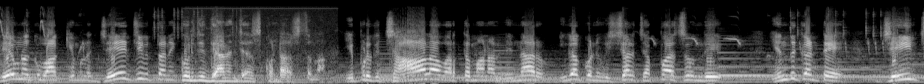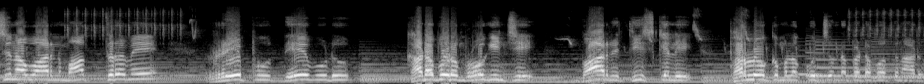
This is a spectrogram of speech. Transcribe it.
దేవుని యొక్క జయ జీవితాన్ని గురించి ధ్యానం చేసుకుంటూ వస్తున్నాం. ఇప్పుడు చాలా వర్తమానాలు విన్నారు ఇంకా కొన్ని విషయాలు చెప్పాల్సి ఉంది. ఎందుకంటే జయించిన వారిని మాత్రమే రేపు దేవుడు కడబురం రోగించి వారిని తీసుకెళ్ళి పరలోకములో కూర్చుండబెట్టబోతున్నాడు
